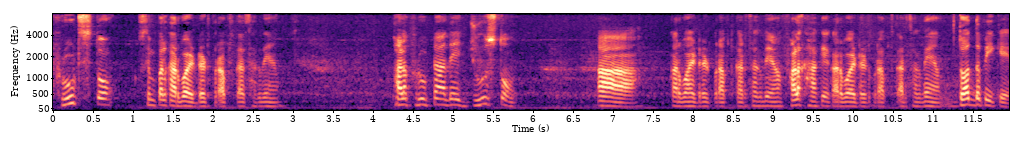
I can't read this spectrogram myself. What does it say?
ਫਰੂਟਸ ਤੋਂ ਸਿੰਪਲ ਕਾਰਬੋਹਾਈਡਰੇਟ ਪ੍ਰਾਪਤ ਕਰ ਸਕਦੇ ਹਾਂ। ਫਲ ਫਰੂਟਾਂ ਦੇ ਜੂਸ ਤੋਂ ਆ ਕਾਰਬੋਹਾਈਡਰੇਟ ਪ੍ਰਾਪਤ ਕਰ ਸਕਦੇ ਹਾਂ ਫਲ ਖਾ ਕੇ ਕਾਰਬੋਹਾਈਡਰੇਟ ਪ੍ਰਾਪਤ ਕਰ ਸਕਦੇ ਹਾਂ ਦੁੱਧ ਪੀ ਕੇ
